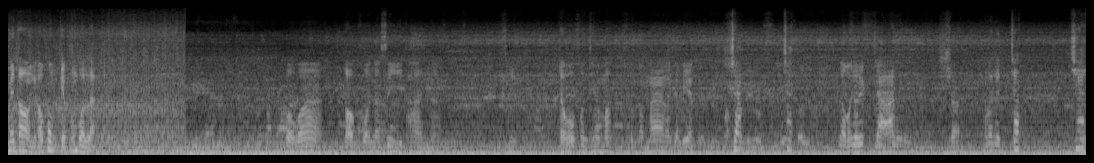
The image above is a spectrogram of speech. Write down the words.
ไม่ต้องเดี๋ยวเขาคงเก็บข้างบนแหละบอกว่าต่อคนละสี่พันนะแต่ว่าคนที่มักคนส่วนมากก็จะเรียกจัดจัด เราก็จะเรียกจัดใช่แล้วก็จะจัดจัด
